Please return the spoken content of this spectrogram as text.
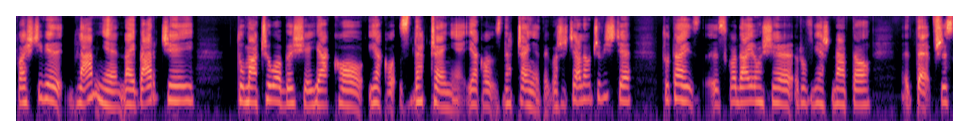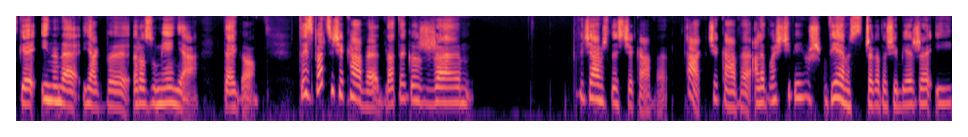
właściwie dla mnie najbardziej tłumaczyłoby się jako, jako znaczenie, jako znaczenie tego życia, ale oczywiście tutaj składają się również na to te wszystkie inne jakby rozumienia tego. To jest bardzo ciekawe, dlatego że Powiedziałam, że to jest ciekawe. Tak, ciekawe, ale właściwie już wiem, z czego to się bierze i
